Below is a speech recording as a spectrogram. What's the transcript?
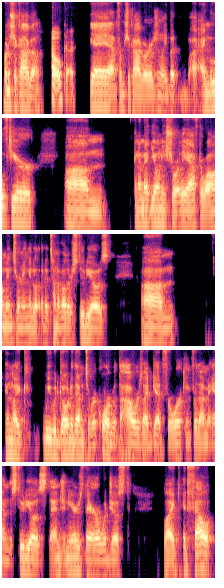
from Chicago. Oh, okay. Yeah, yeah, yeah, I'm from Chicago originally, but I I moved here um and I met Yoni shortly after while I'm interning at a, at a ton of other studios. Um and like we would go to them to record with the hours I'd get for working for them and the studios, the engineers there would just like it felt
